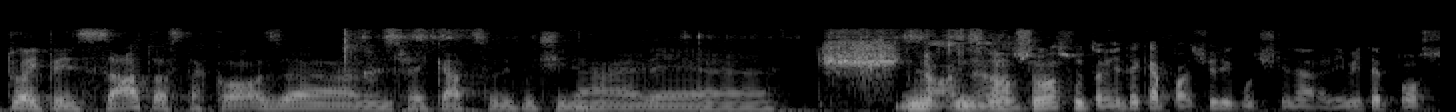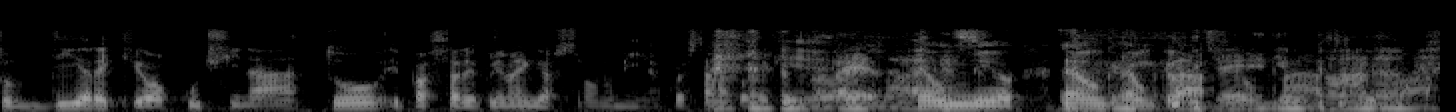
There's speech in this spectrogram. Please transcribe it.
tu hai pensato a sta cosa? Non c'hai cazzo di cucinare? No, non sono assolutamente capace di cucinare. Al limite posso dire che ho cucinato e passare prima in gastronomia. Questa è una cosa che Vabbè, è, un mio, è un, è un classico. È un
